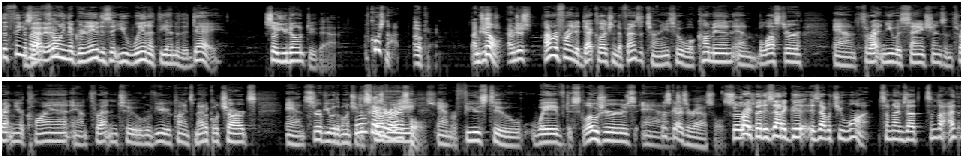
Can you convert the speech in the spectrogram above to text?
The thing Is about that it? throwing the grenade is that you win at the end of the day. So you don't do that. Of course not. Okay. I'm just. No. I'm just. I'm referring to debt collection defense attorneys who will come in and bluster and threaten you with sanctions and threaten your client and threaten to review your client's medical charts and serve you with a bunch Well, of those guys are discovery assholes. and refuse to waive disclosures and Those guys are assholes. So right but is that a good is that what you want sometimes that sometimes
